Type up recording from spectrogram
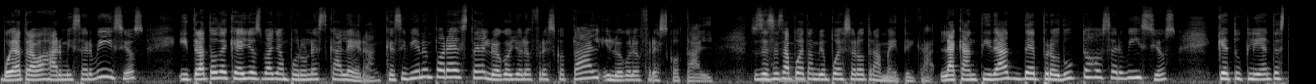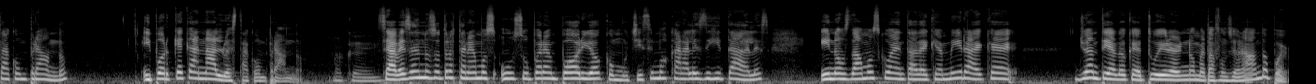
voy a trabajar mis servicios y trato de que ellos vayan por una escalera. Que si vienen por este, luego yo le ofrezco tal y luego le ofrezco tal. Entonces, esa puede, también puede ser otra métrica. La cantidad de productos o servicios que tu cliente está comprando y por qué canal lo está comprando. Okay. O sea, a veces nosotros tenemos un super emporio con muchísimos canales digitales y nos damos cuenta de que, mira, es que yo entiendo que Twitter no me está funcionando, pues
